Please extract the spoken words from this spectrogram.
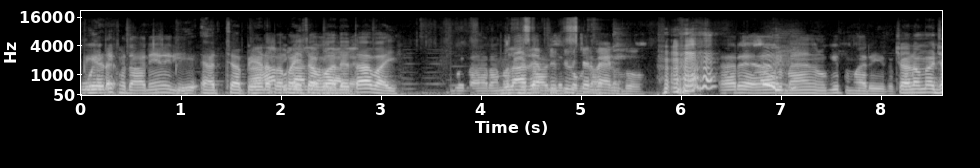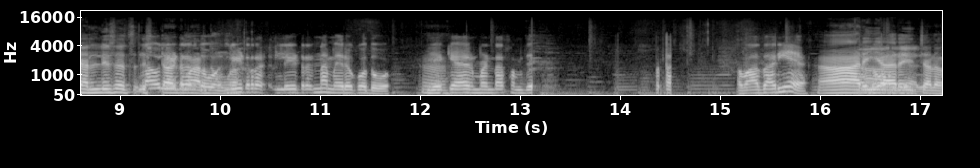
पेड़ की खदाने मेरी। अच्छा पेड़ हाँ, पे पैसा हुआ देता है भाई। बुला रहा मैं बुला दे अपने को फ्यूचर बहन को। अरे यार बैन होगी तुम्हारी तो। चलो मैं जल्दी से स्टार्ट मार दूँगा। लीडर लीडर ना मेरे को दो। ये क्या है बंदा समझे आवाज़ आ रही है? हाँ आ रही आ रही चलो।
